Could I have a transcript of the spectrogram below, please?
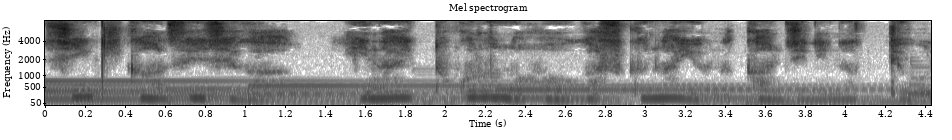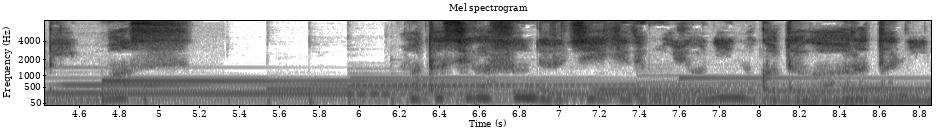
新規感染者がいないところの方が少ないような感じになっております。私が住んでる地域でも4人の方が新たに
